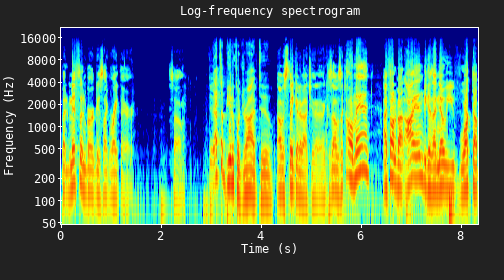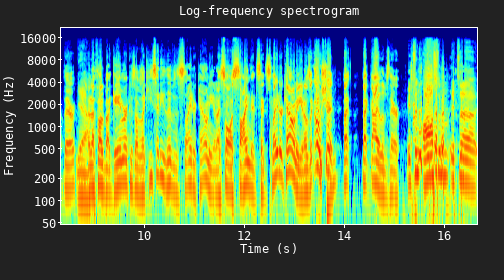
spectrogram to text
but Mifflinburg is like right there. So Dude, that's a beautiful drive too. I was thinking about you then because I was like, oh man, I thought about Ian because I know you've worked up there. Yeah. And I thought about Gamer because I was like, he said he lives in Snyder County, and I saw a sign that said Snyder County, and I was like, oh shit, that that guy lives there. It's an awesome. It's a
